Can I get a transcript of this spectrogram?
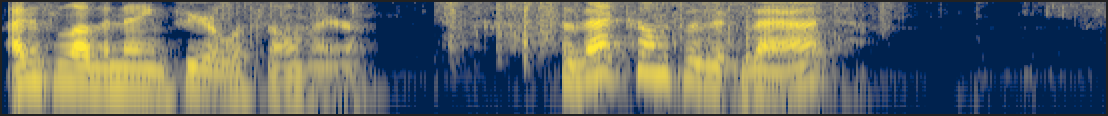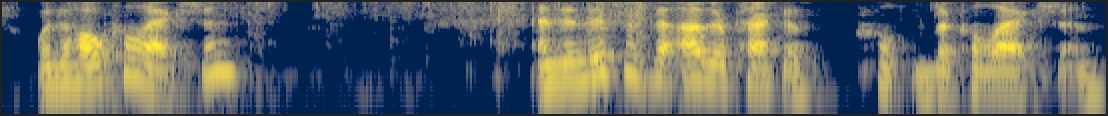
I just love the name Fearless on there. So that comes with it, that, with the whole collection. And then this is the other pack of the collection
